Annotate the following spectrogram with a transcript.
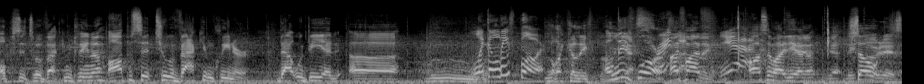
opposite to a vacuum cleaner? Opposite to a vacuum cleaner. That would be a, uh, Like a leaf blower. Like a leaf blower. a leaf yes. blower. Right? High five. Yeah. Awesome idea. Yeah, yeah, leaf so blower it is.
